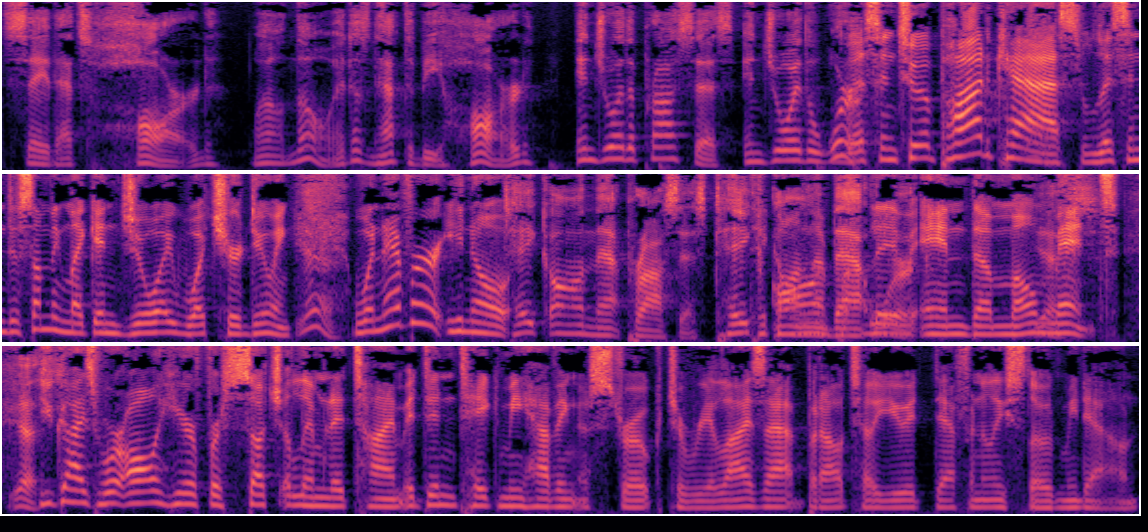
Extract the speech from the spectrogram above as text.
say that's hard. Well, no, it doesn't have to be hard. Enjoy the process. Enjoy the work. Listen to a podcast. Listen to something like enjoy what you're doing. Yeah. Whenever, you know, Take on that process. Take, take on, on, the that live work. in the moment. Yes. You guys were all here for such a limited time. It didn't take me having a stroke to realize that, but I'll tell you, it definitely slowed me down.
